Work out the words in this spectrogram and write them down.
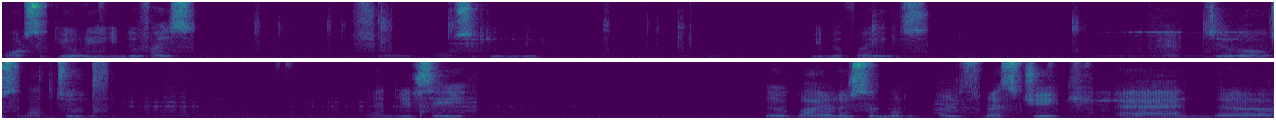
port security interface show port security interface F0 slot 2 and and you see the violation mode is restrict and uh,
